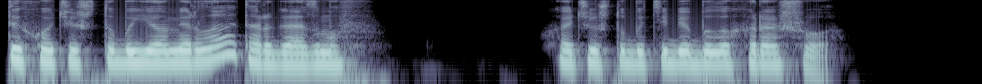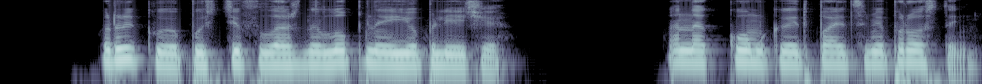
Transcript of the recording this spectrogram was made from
Ты хочешь, чтобы я умерла от оргазмов? Хочу, чтобы тебе было хорошо. Рыкаю, опустив влажный лоб на ее плечи. Она комкает пальцами простынь.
